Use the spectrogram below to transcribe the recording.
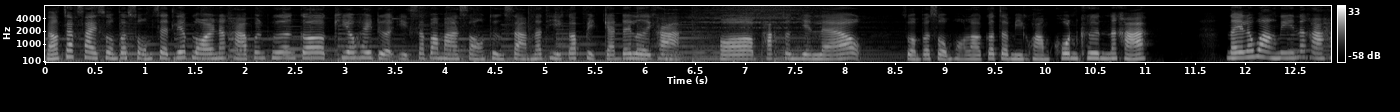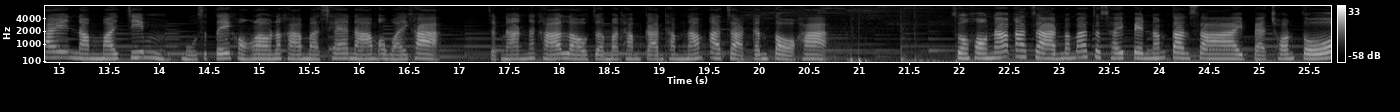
หลังจากใส่ส่วนผสมเสร็จเรียบร้อยนะคะ เพื่อนๆก็เคี่ยวให้เดือดอีกสักประมาณ 2-3 นาทีก็ปิดแก๊สได้เลยค่ะ พอพักจนเย็นแล้ว ส่วนผสมของเราก็จะมีความข้นขึ้นนะคะ ในระหว่างนี้นะคะ ให้นำไม้จิ้ม หมูสเต๊กของเรานะคะ มาแช่น้ำเอาไว้ค่ะ จากนั้นนะคะเราจะมาทำการทำน้ำอาจาดกันต่อค่ะ ส่วนของน้ำอาจาดมาม่าจะใช้เป็นน้ำตาลทราย 8 ช้อนโต๊ะ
